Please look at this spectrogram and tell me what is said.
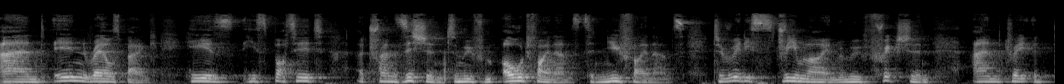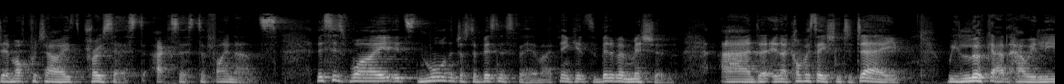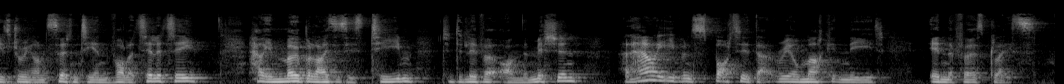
and in Railsbank, he is he spotted a transition to move from old finance to new finance to really streamline, remove friction, and create a democratized process to access to finance. This is why it's more than just a business for him. I think it's a bit of a mission. And uh, in a conversation today, we look at how he leads during uncertainty and volatility, how he mobilizes his team to deliver on the mission, and how he even spotted that real market need in the first place.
